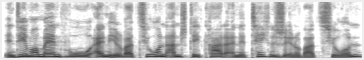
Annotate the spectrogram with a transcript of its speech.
in dem Moment, wo eine Innovation ansteht, gerade eine technische Innovation,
